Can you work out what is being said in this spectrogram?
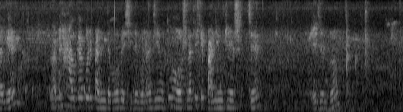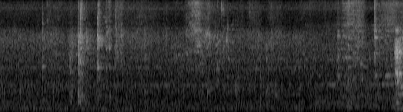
লাগে। তো আমি হালকা করে পানি দেবো, বেশি দেবো না, যেহেতু মশলা থেকে পানি উঠে আসছে এই আর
